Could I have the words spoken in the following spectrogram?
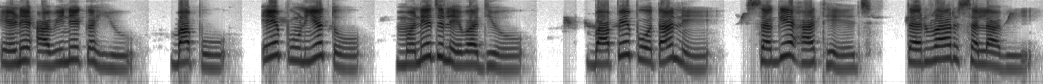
એણે આવીને કહ્યું, બાપુ, એ પુણ્ય તો મને જ લેવા દ્યો. બાપે પોતાને સગે હાથે જ તલવાર સલાવી.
